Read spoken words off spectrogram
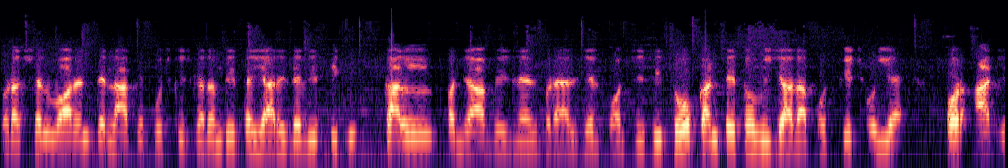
ਪ੍ਰੋਡਕਸ਼ਨ ਵਾਰੰਟ ਤੇ ਲਾ ਕੇ ਪੁੱਛਗਿੱਛ ਕਰਨ ਦੀ ਤਿਆਰੀ ਦੇ ਵੀ ਸੀਗੀ। ਕੱਲ ਪੰਜਾਬ ਵਿਜੀਲੈਂਸ ਬੜੈਲ ਜੇਲ੍ਹ ਪਹੁੰਚੀ ਸੀ 2 ਘੰਟੇ ਤੋਂ ਵੀ ਜ਼ਿਆਦਾ ਪੁੱਛਗਿੱਛ ਹੋਈ ਹੈ ਔਰ ਅੱਜ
